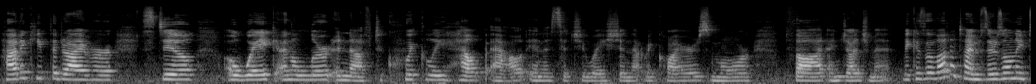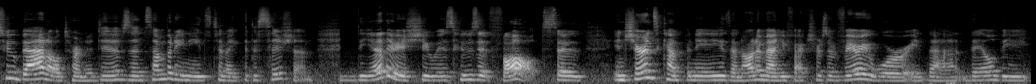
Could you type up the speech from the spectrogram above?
How to keep the driver still awake and alert enough to quickly help out in a situation that requires more thought and judgment. Because a lot of times there's only two bad alternatives and somebody needs to make the decision. The other issue is who's at fault. So insurance companies and auto manufacturers are very worried they'll be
